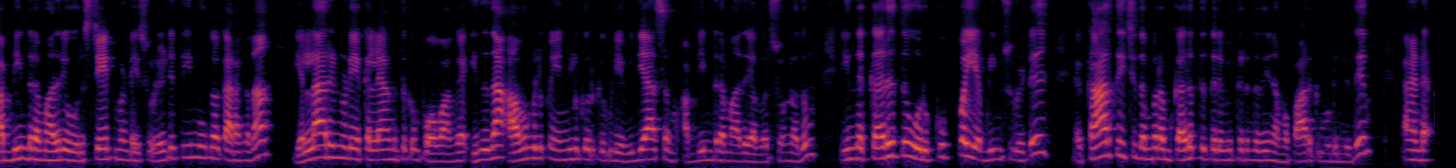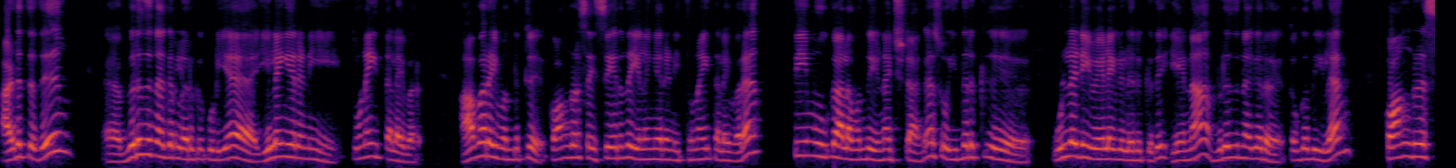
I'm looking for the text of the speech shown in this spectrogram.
அப்படின்ற மாதிரி ஒரு ஸ்டேட்மெண்ட்டை சொல்லிட்டு திமுக காரங்க தான் எல்லாரினுடைய கல்யாணத்துக்கும் போவாங்க. இதுதான் அவங்களுக்கும் எங்களுக்கும் இருக்கக்கூடிய வித்தியாசம் அப்படின்ற மாதிரி அவர் சொன்னதும் இந்த கருத்து ஒரு குப்பை அப்படின்னு சொல்லிட்டு கார்த்தி சிதம்பரம் கருத்து தெரிவித்திருந்ததை நம்ம பார்க்க முடிஞ்சது. அண்ட் அடுத்தது விருதுநகரில் விருதுநகர்ல இருக்கக்கூடிய இளைஞரணி துணைத் தலைவர். அவரை வந்துட்டு காங்கிரஸை சேர்ந்த இளைஞரணி துணைத் தலைவரை திமுகவில் வந்து இணைச்சிட்டாங்க. ஸோ இதற்கு உள்ளடி வேலைகள் இருக்குது. ஏன்னா விருதுநகர் தொகுதியில் காங்கிரஸ்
